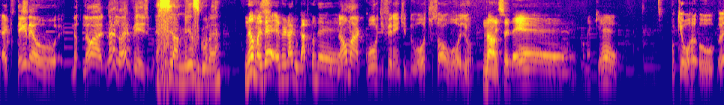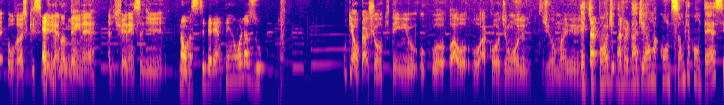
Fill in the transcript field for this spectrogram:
É que tem, né, o... Não, não, não, não é vesgo. É siamesgo, né? Não, mas é, é verdade, o gato quando é. Não uma cor diferente do outro, só o olho? Não, isso aí daí é. Como é que é? Porque o, o, o husky siberiano Etnocromia. tem, né? A diferença de... Não, o husky siberiano tem o olho azul. O que é o cachorro que tem o, o cor, a, a cor de um olho de uma e... É que pode, na verdade, é uma condição que acontece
